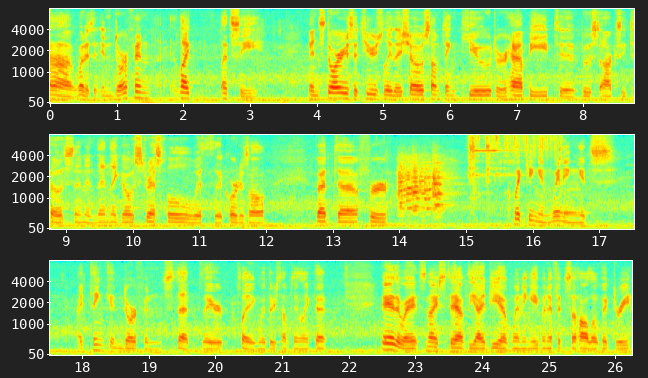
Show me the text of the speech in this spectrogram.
uh, what is it? Endorphin? Like, let's see. In stories, it's usually they show something cute or happy to boost oxytocin, and then they go stressful with the cortisol. But uh, for clicking and winning, it's, I think, endorphins that they're playing with or something like that. Either way, it's nice to have the idea of winning, even if it's a hollow victory.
